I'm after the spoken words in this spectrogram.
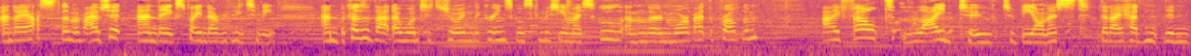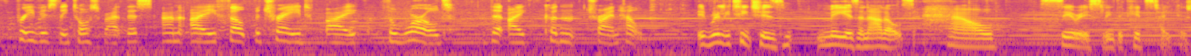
and I asked them about it, and they explained everything to me. And because of that, I wanted to join the Green Schools Committee in my school and learn more about the problem. I felt lied to, to be honest, that I hadn't been previously taught about this, and I felt betrayed by the world that I couldn't try and help. It really teaches me as an adult how seriously the kids take it.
